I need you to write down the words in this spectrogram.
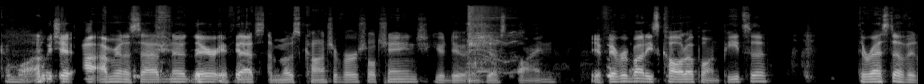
Come on. Which it, I, I'm going to side note there. If that's the most controversial change, you're doing just fine. If everybody's caught up on pizza, the rest of it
